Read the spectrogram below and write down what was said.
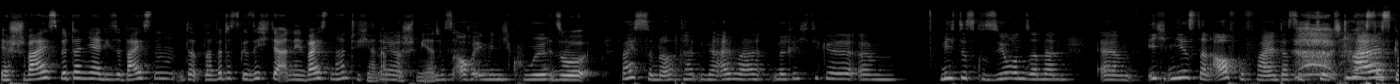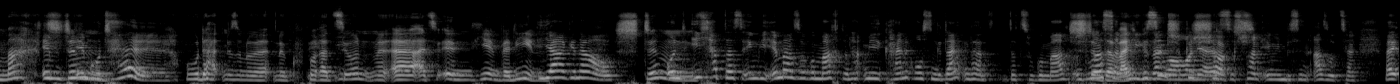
der Schweiß wird dann ja in diese weißen, da, da wird das Gesicht ja an den weißen Handtüchern Ja, abgeschmiert. das ist auch irgendwie nicht cool. So, Weißt du noch, da hatten wir einmal eine richtige, ähm, nicht Diskussion, sondern ähm, ich, mir ist dann aufgefallen, dass ich du hast total das gemacht. im, im Hotel. Oh, da hatten wir so eine, eine Kooperation mit, äh, als in, hier in Berlin. Ja, genau. Stimmt. Und ich habe das irgendwie immer so gemacht und habe mir keine großen Gedanken da, dazu gemacht. Und Stimmt, du hast da dann war ich irgendwie gesagt, oh, ja, das ist schon irgendwie ein bisschen asozial. Weil,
